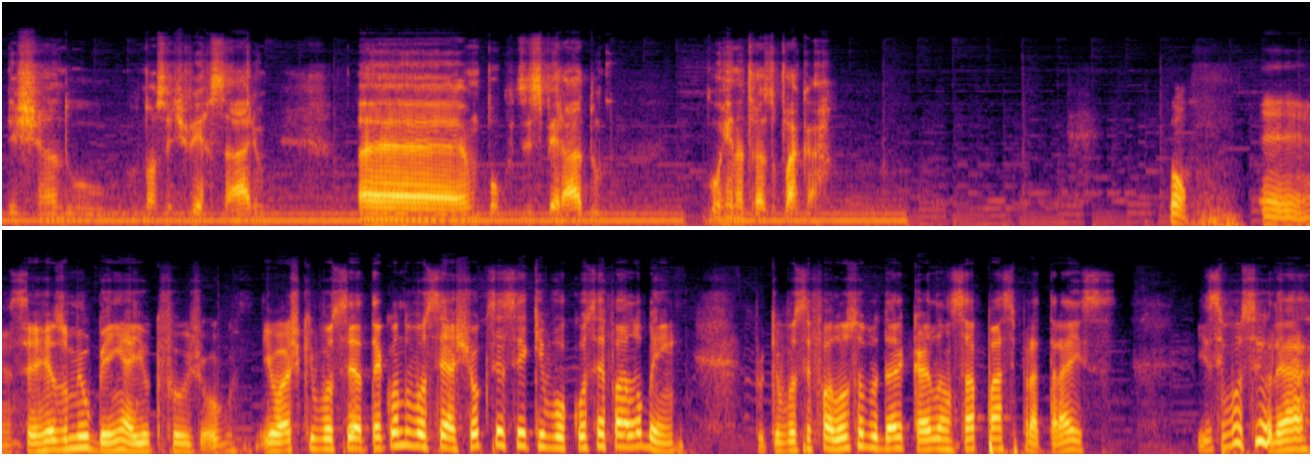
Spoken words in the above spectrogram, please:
deixando o nosso adversário é, um pouco desesperado correndo atrás do placar. Bom, é, você resumiu bem aí o que foi o jogo. Eu acho que você, até quando você achou que você se equivocou, você falou bem. Porque você falou sobre o Derek Carr lançar passe para trás. E se você olhar,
